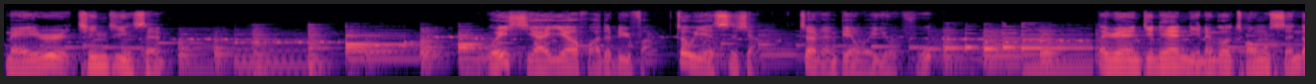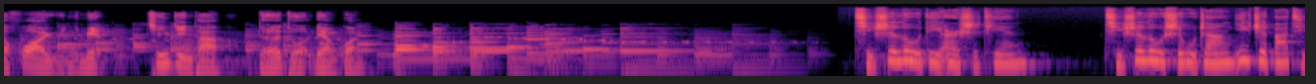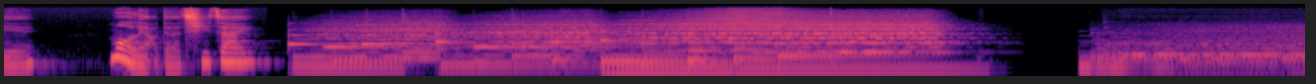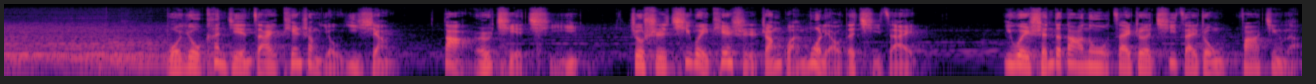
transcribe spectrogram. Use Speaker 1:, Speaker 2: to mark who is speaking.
Speaker 1: 每日亲近神，唯喜爱耶和华的律法，昼夜思想，这人便为有福。但愿今天你能够从神的话语里面亲近他，得着亮光。
Speaker 2: 启示录第二十天，启示录十五章一至八节，末了的七灾。
Speaker 3: 我又看见在天上有异象，大而且奇，就是七位天使掌管末了的七灾，因为神的大怒在这七灾中发尽了。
